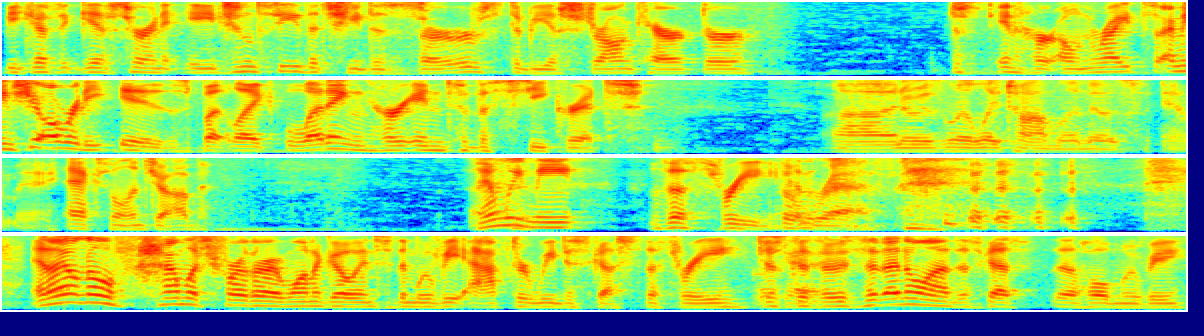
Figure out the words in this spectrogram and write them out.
because it gives her an agency that she deserves to be a strong character just in her own rights. I mean, she already is, but like letting her into the secret. Uh, and it was Lily Tomlin as Aunt May. Excellent job. And we meet the three. The And- rest. And I don't know how much further I want to go into the movie after we discuss the three, just because Okay. I don't want to discuss the whole movie.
